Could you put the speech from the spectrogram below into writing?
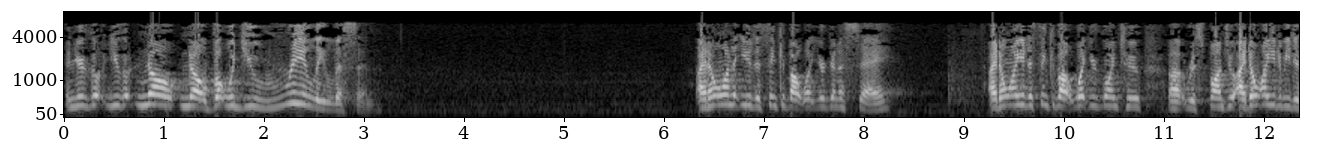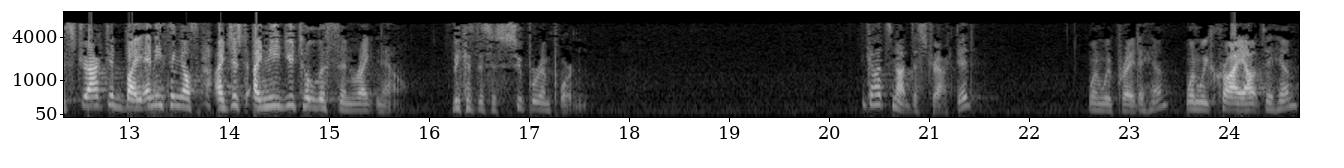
And you go, you go, no, no, but would you really listen? I don't want you to think about what you're going to say. I don't want you to think about what you're going to uh, respond to. I don't want you to be distracted by anything else. I just, I need you to listen right now. Because this is super important. God's not distracted when we pray to Him, when we cry out to Him.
